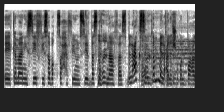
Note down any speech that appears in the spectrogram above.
آه كمان يصير في سبق صحفي ونصير بس صحيح. نتنافس بالعكس صحيح. نكمل على شغل بعض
